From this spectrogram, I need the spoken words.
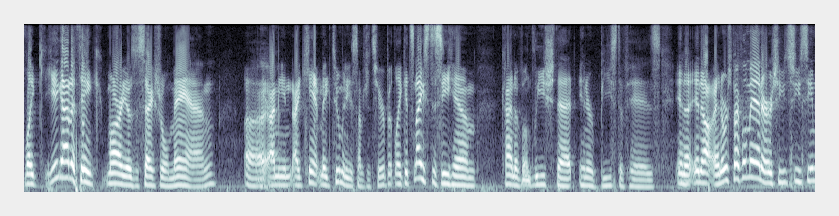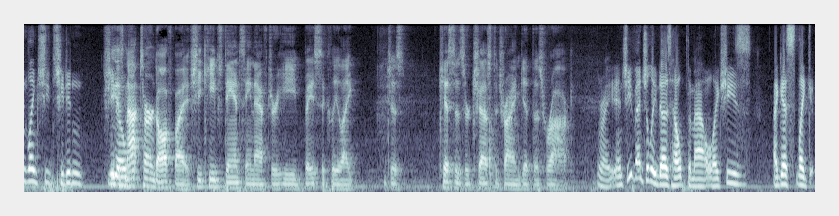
like you got to think Mario's a sexual man uh, Yeah. I mean I can't make too many assumptions here but like it's nice to see him kind of unleash that inner beast of his in a in a, in a respectful manner. She she seemed like she she didn't. She you is know, not turned off by it. She keeps dancing after he basically like just kisses her chest to try and get this rock. Right, and she eventually does help them out. Like she's, I guess, like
